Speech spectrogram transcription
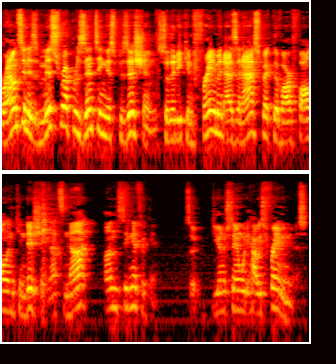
Brownson is misrepresenting this position so that he can frame it as an aspect of our fallen condition. That's not unsignificant. So, do you understand what, how he's framing this?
